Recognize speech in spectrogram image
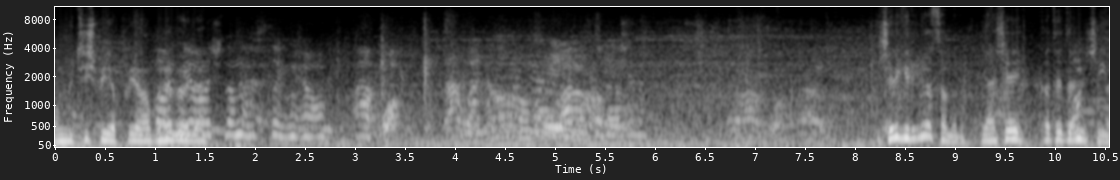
O müthiş bir yapı ya. Bu ne Ay, böyle? Yavaşlan hastayım ya. Ay bakalım içeri. İçeri giriliyor sanırım. Yani şey katedralin içine.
